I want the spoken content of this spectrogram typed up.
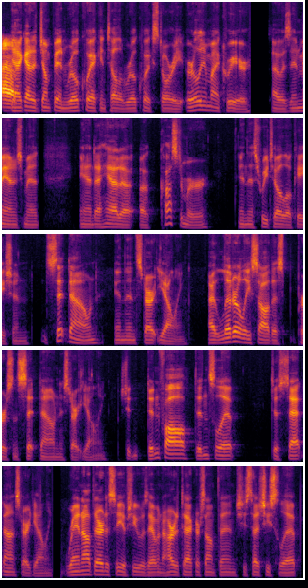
Um, yeah, I got to jump in real quick and tell a real quick story. Early in my career, I was in management, and I had a, a customer in this retail location sit down and then start yelling. I literally saw this person sit down and start yelling. She didn't fall, didn't slip, just sat down and started yelling. Ran out there to see if she was having a heart attack or something. She said she slipped.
